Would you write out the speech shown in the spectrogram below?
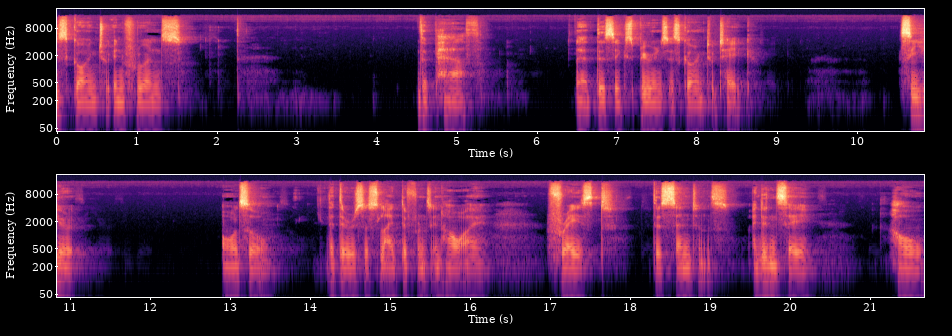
is going to influence the path that this experience is going to take. See here also that there is a slight difference in how I phrased this sentence. I didn't say how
